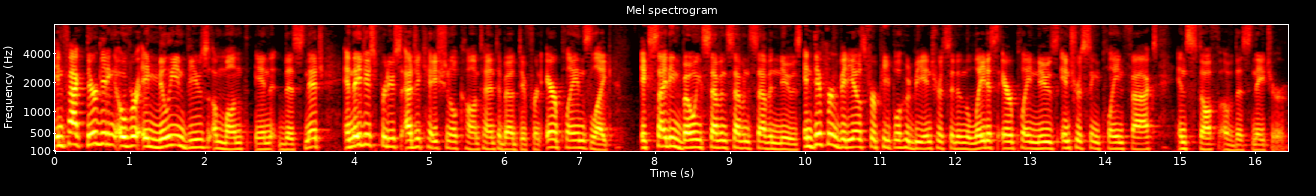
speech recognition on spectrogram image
In fact, they're getting over a million views a month in this niche, and they just produce educational content about different airplanes like exciting Boeing 777 news, and different videos for people who'd be interested in the latest airplane news, interesting plane facts, and stuff of this nature.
